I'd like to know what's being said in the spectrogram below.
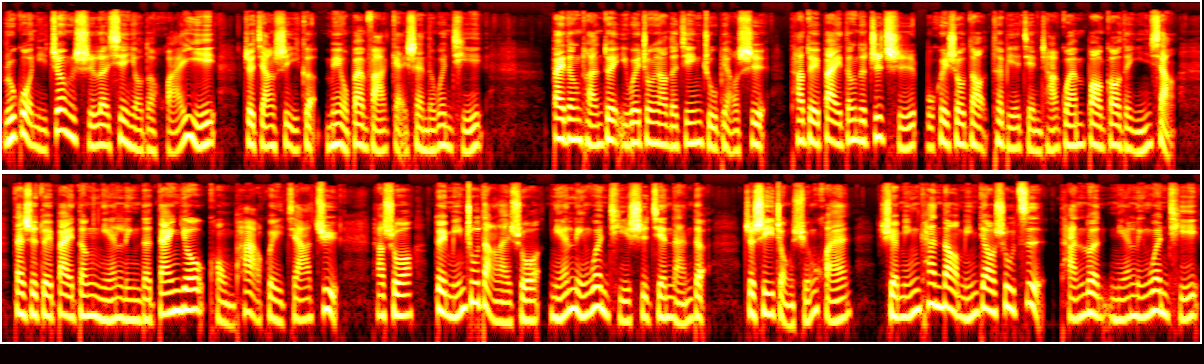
如果你证实了现有的怀疑，这将是一个没有办法改善的问题。拜登团队一位重要的金主表示，他对拜登的支持不会受到特别检察官报告的影响，但是对拜登年龄的担忧恐怕会加剧。他说：“对民主党来说，年龄问题是艰难的，这是一种循环。选民看到民调数字，谈论年龄问题，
